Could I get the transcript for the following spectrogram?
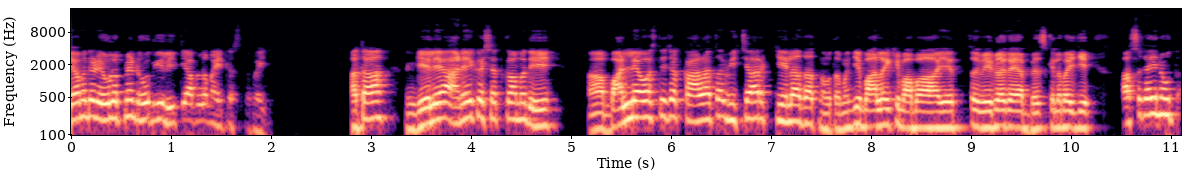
यामध्ये डेव्हलपमेंट होत गेली ते आपल्याला माहीत असलं पाहिजे. आता गेल्या अनेक शतकामध्ये बाल्यावस्थेच्या काळाचा विचार केला जात नव्हता. म्हणजे बाल की बाबा याचं वेगळं काही अभ्यास केला पाहिजे असं काही नव्हतं.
